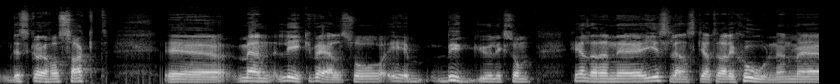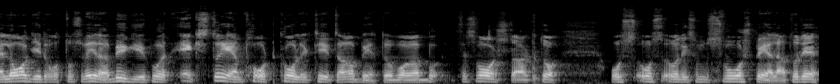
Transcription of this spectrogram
det ska jag ha sagt. Eh, men likväl så är, bygger ju liksom hela den eh, isländska traditionen med lagidrott och så vidare bygger ju på ett extremt hårt kollektivt arbete och vara försvarsstarkt och och, och, och liksom svårspelat. Och det,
